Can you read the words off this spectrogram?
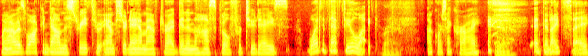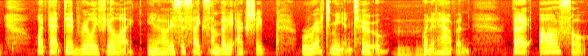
when I was walking down the street through Amsterdam after I'd been in the hospital for two days, what did that feel like? Right. Of course, I cry. Yeah. and then I'd say, what that did really feel like. You know, it's just like somebody actually ripped me in 2 mm-hmm. when it happened. But I also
